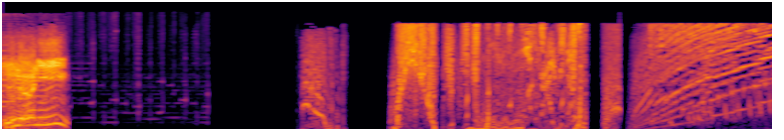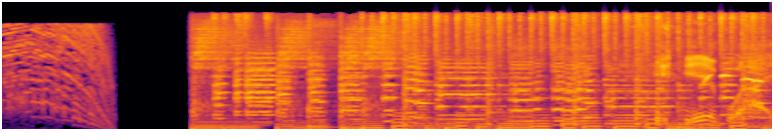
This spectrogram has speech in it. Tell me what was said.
何 yeah, boy.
